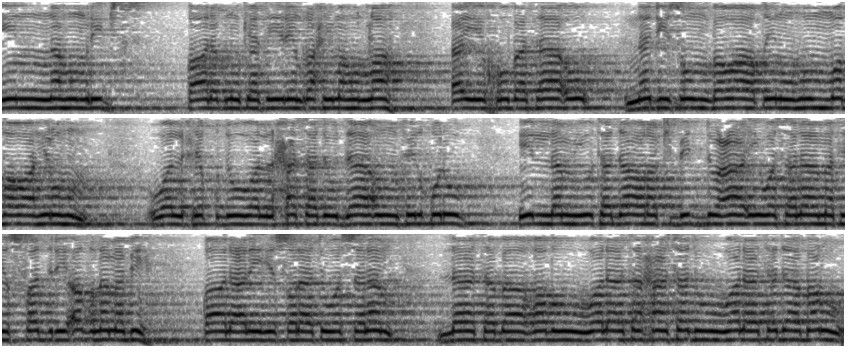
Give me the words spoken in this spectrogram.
إنهم رجس قال ابن كثير رحمه الله أي خبثاء نجس بواطنهم وظواهرهم والحقد والحسد داء في القلوب. إن لم يتدارك بالدعاء وسلامة الصدر أظلم به. قال عليه الصلاة والسلام لا تباغضوا ولا تحاسدوا ولا تدابروا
